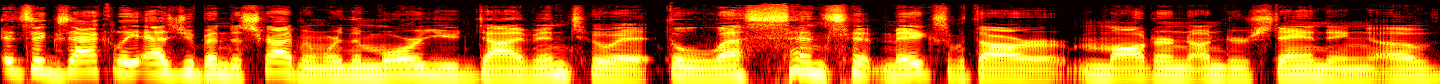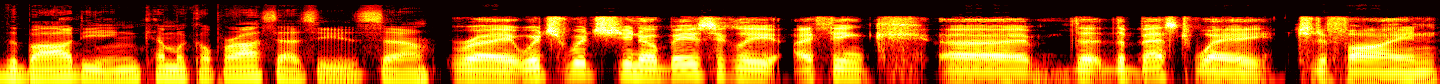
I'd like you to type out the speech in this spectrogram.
it's exactly as you've been describing, where the more you dive into it, the less sense it makes with our modern understanding of the body and chemical processes. So Right, which which you know basically I think uh, the the best way to define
